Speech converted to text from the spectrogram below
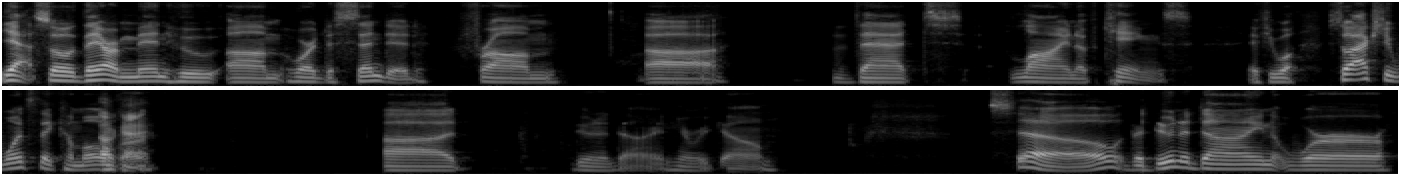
Yeah, so they are men who um who are descended from uh that line of kings, if you will. So actually, once they come over, Okay. uh, Dunedain. Here we go. So the Dunedain were,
